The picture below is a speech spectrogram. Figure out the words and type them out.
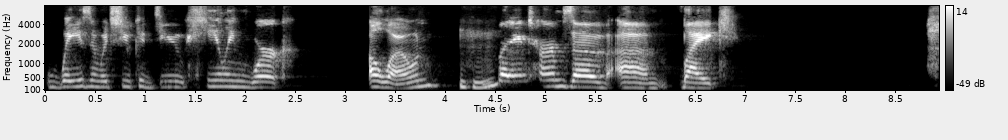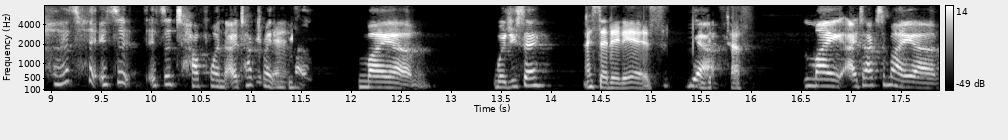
ways in which you could do healing work alone mm-hmm. but in terms of um like that's it's a it's a tough one. I talked to my, my, my um what'd you say? I said it is. Yeah. It's tough. My I talked to my um,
